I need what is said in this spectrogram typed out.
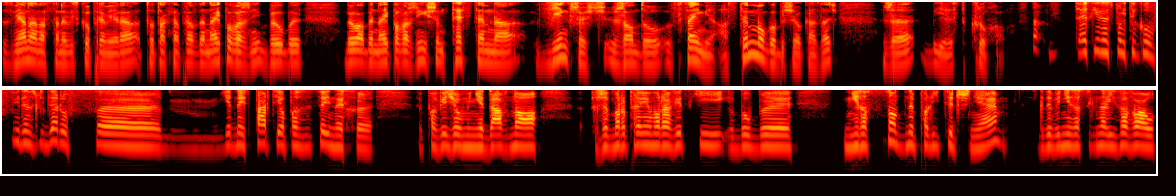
zmiana na stanowisku premiera to tak naprawdę najpoważniej, byłby, byłaby najpoważniejszym testem na większość rządu w Sejmie, a z tym mogłoby się okazać, że jest kruchą. No, to jest jeden z polityków, jeden z liderów e, jednej z partii opozycyjnych e, powiedział mi niedawno, że premier Morawiecki byłby nierozsądny politycznie, gdyby nie zasygnalizował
